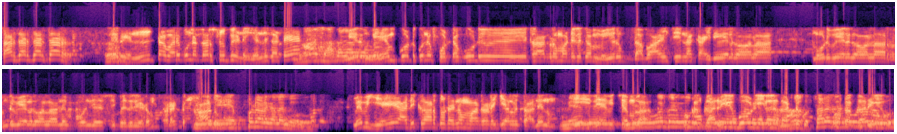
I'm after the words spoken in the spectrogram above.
Sir sir sir sir. మీరు ఎంత వరకు ఉంటుంది సార్ చూపించండి ఎందుకంటే మీరు మేము కొట్టుకునే పొట్టకూడి ట్రాక్టర్ మటీలుగా మీరు దబాయించి నాకు ఐదు వేలు కావాలా మూడు వేలు కావాలా రెండు వేలు కావాలా అని ఫోన్ చేసి బెదిరియడం కరెక్ట్ కాదు. ఎప్పుడు అడగాల మేము? మేము ఏ అధికారితోటైనా మాట్లాడగలుగుతా. నేను ఇదే విషయంలో ఒక గరీబోడు ఇల్లు. కట్టుకు ఒక గరీబ్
